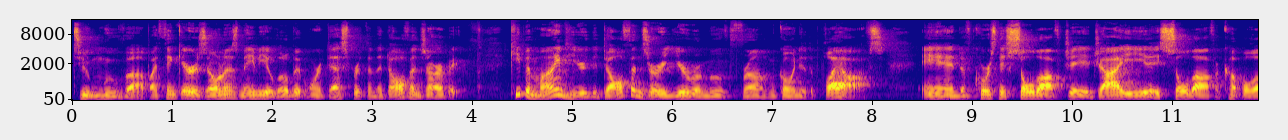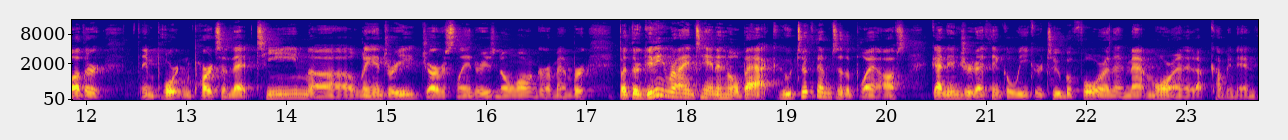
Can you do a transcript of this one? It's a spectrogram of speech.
to move up. I think Arizona is maybe a little bit more desperate than the Dolphins are, but keep in mind here the Dolphins are a year removed from going to the playoffs. And of course, they sold off Jay Ajayi. They sold off a couple other important parts of that team. Uh, Landry, Jarvis Landry, is no longer a member. But they're getting Ryan Tannehill back, who took them to the playoffs, got injured, I think, a week or two before, and then Matt Moore ended up coming in.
